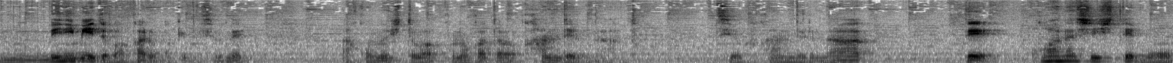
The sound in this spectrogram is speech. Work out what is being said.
う目に見えてわかるわけですよね。あこの人はこの方は噛んでるなと強く噛んでるなってお話ししても、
